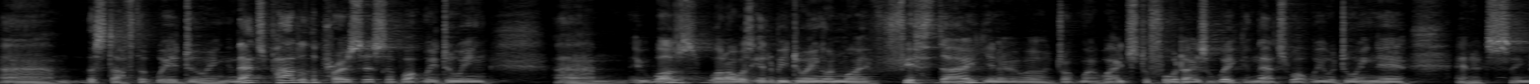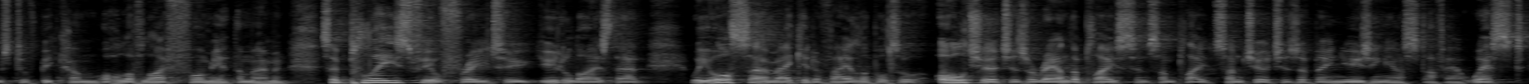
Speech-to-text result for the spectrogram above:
um, the stuff that we're doing. And that's part of the process of what we're doing um, it was what I was going to be doing on my fifth day. You know, I dropped my wage to four days a week, and that's what we were doing there. And it seems to have become all of life for me at the moment. So please feel free to utilise that. We also make it available to all churches around the place, and some, place, some churches have been using our stuff out west,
